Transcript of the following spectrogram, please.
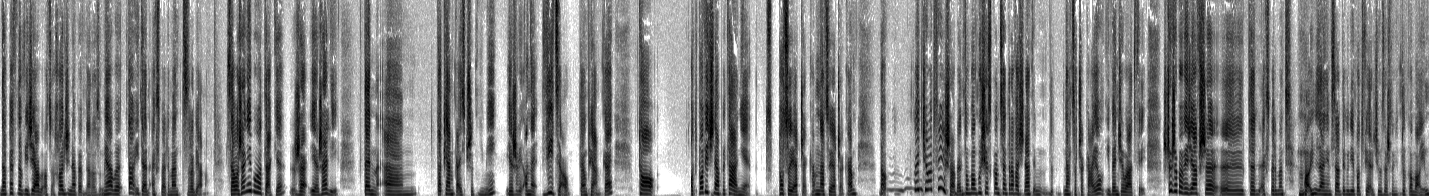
na pewno wiedziały o co chodzi, na pewno rozumiały, no i ten eksperyment zrobiono. Założenie było takie, że jeżeli ten, um, ta pianka jest przed nimi, jeżeli one widzą tę piankę, to odpowiedź na pytanie, po co ja czekam, na co ja czekam, będzie łatwiejsza. Będą mogły się skoncentrować na tym, na co czekają i będzie łatwiej. Szczerze powiedziawszy, y, ten eksperyment moim zdaniem wcale tego nie potwierdził, zresztą nie tylko moim.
